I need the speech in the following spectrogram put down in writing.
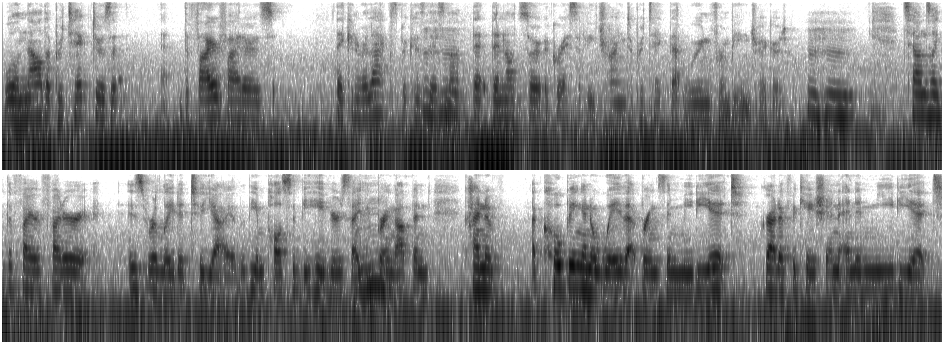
well, now the protectors, the firefighters, they can relax because mm-hmm. there's not that they're not so aggressively trying to protect that wound from being triggered. Mm-hmm. It sounds like the firefighter is related to yeah the impulsive behaviors that mm. you bring up and kind of a coping in a way that brings immediate gratification and immediate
